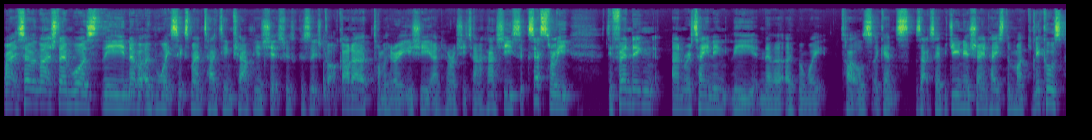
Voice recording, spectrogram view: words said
All right, seventh match then was the Never Openweight Six Man Tag Team Championships with Kazuchika Okada, Tomohiro Ishii, and Hiroshi Tanahashi successfully defending and retaining the Never Openweight titles against Zack Sabre Jr., Shane Haste, and Mikey Nichols.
